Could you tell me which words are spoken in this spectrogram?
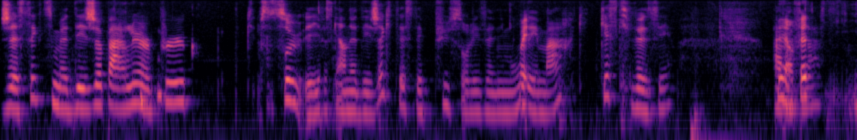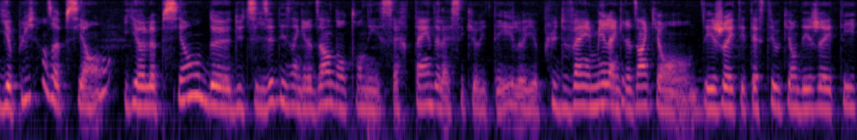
Je sais que tu m'as déjà parlé un peu, sur, parce qu'il y en a déjà qui testaient plus sur les animaux, Oui. des marques. Qu'est-ce qu'ils faisaient? En fait, il y a plusieurs options. Il y a l'option de- d'utiliser des ingrédients dont on est certain de la sécurité. Là, il y a plus de 20 000 ingrédients qui ont déjà été testés ou qui ont déjà été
